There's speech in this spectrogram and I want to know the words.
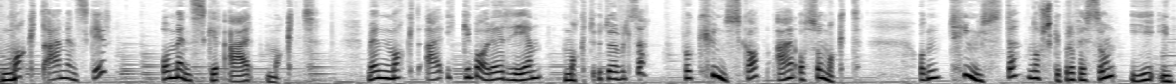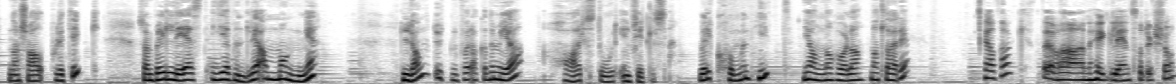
Makt er mennesker, og mennesker er makt. Men makt er ikke bare ren maktutøvelse, for kunnskap er også makt. Og den tyngste norske professoren i internasjonal politikk, som blir lest jevnlig av mange langt utenfor akademia, har stor innflytelse. Velkommen hit, Janne Haaland Matlari. Ja takk, det var en hyggelig introduksjon.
